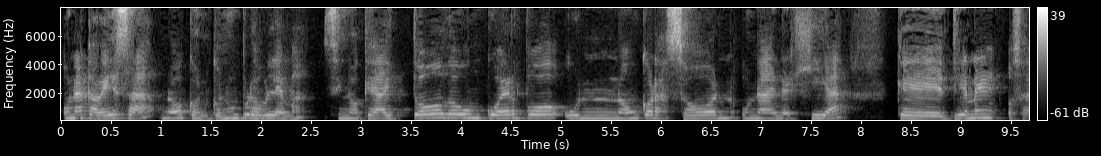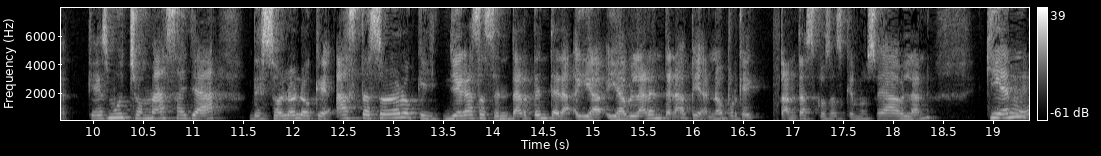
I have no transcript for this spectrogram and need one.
una cabeza ¿no? con, con un problema, sino que hay todo un cuerpo, un, un corazón, una energía que tiene, o sea, que es mucho más allá de solo lo que, hasta solo lo que llegas a sentarte en y, y, hablar en terapia, ¿no? Porque hay tantas cosas que no se hablan. ¿Quién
